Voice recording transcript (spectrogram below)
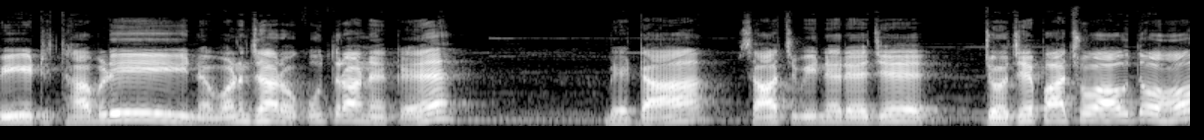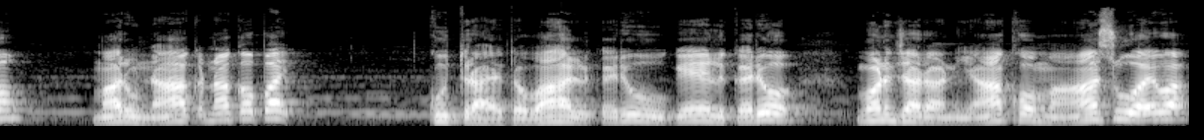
પીઠ થાબડીને વણઝારો કૂતરાને કહે, બેટા, સાચવીને રહેજે. જોજે પાછો આવતો હો, મારું નાક ન કપાય. કૂતરાએ તો વાલ કર્યું, ગેલ કર્યો, વણઝારાની આંખોમાં આંસુ આવ્યા,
